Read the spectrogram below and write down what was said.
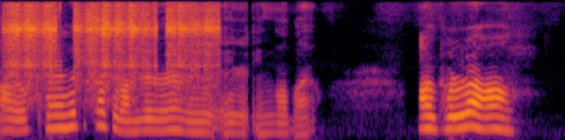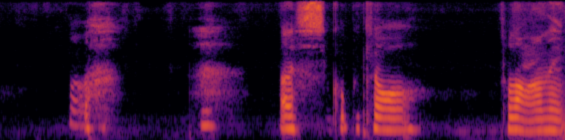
아, 이렇게 흐릿하게 만드는 애- 애인가 봐요. 아, 별로야. 아이씨, 그거 비켜. 저장 안 해.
